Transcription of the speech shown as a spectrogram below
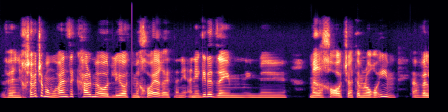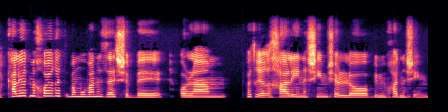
ואני חושבת שבמובן זה קל מאוד להיות מכוערת. אני, אני אגיד את זה עם, עם uh, מרכאות שאתם לא רואים אבל קל להיות מכוערת במובן הזה שבעולם פטריארכלי נשים שלא במיוחד נשים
